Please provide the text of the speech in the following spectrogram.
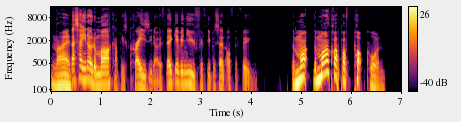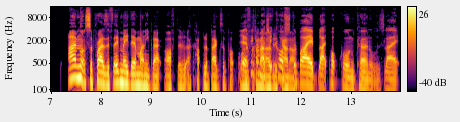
Nice. That's how you know the markup is crazy though. If they're giving you fifty percent off the food, the mar- the markup of popcorn. I'm not surprised if they've made their money back after a couple of bags of popcorn yeah, think how much it costs to buy like popcorn kernels. Like,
